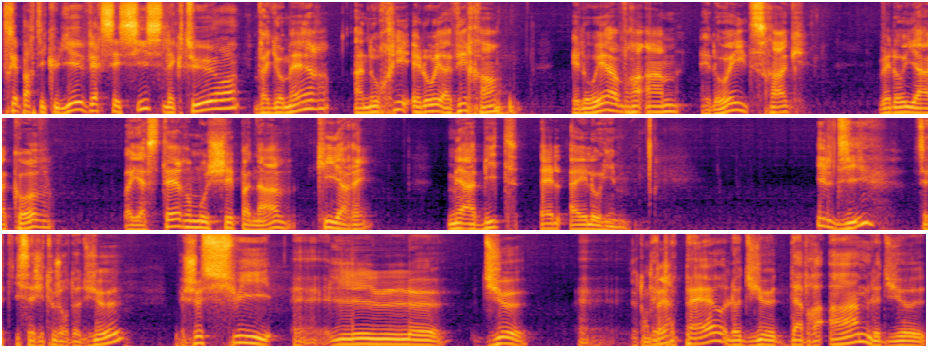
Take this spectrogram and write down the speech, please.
très particuliers. Verset 6, lecture. Vayomer, Anochi Eloé Avicha, Eloé Avraham, Eloé Yitzhak, Velo Yaakov, Vayaster Moshe Panav, Ki Yare, mais habite El à Elohim. Il dit, il s'agit toujours de Dieu, je suis euh, le Dieu De ton de père ton père, le Dieu d'Abraham, le Dieu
